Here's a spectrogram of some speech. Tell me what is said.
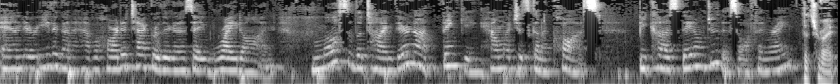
and they're either going to have a heart attack or they're going to say, right on. Most of the time, they're not thinking how much it's going to cost because they don't do this often, right? That's right.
